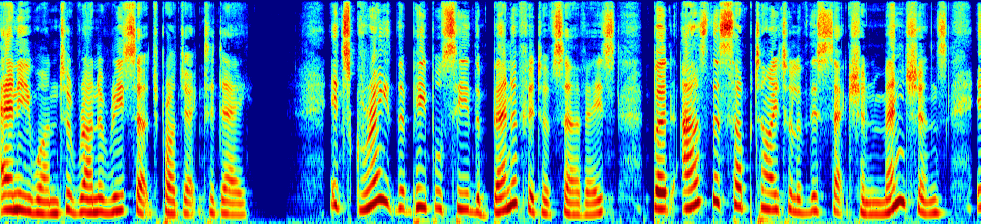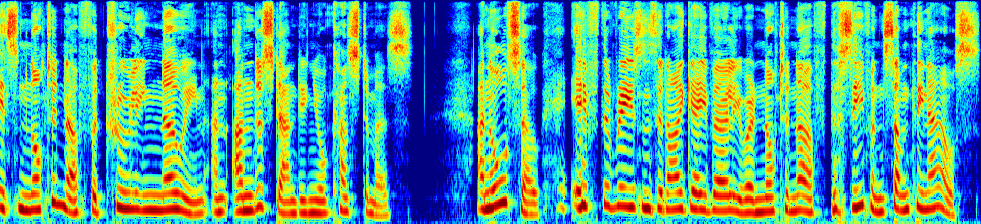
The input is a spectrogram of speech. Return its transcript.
anyone to run a research project today. It's great that people see the benefit of surveys, but as the subtitle of this section mentions, it's not enough for truly knowing and understanding your customers. And also, if the reasons that I gave earlier are not enough, there's even something else.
